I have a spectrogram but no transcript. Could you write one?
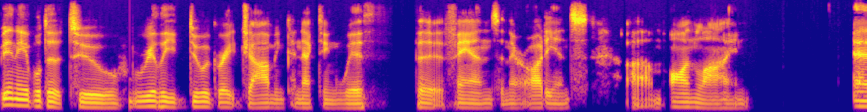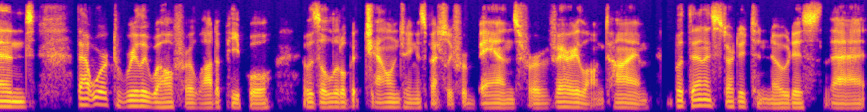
been able to to really do a great job in connecting with the fans and their audience um, online and that worked really well for a lot of people. It was a little bit challenging, especially for bands, for a very long time. But then I started to notice that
